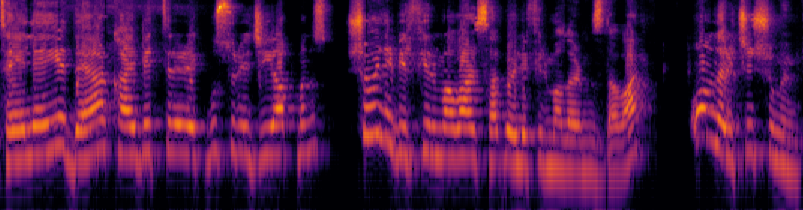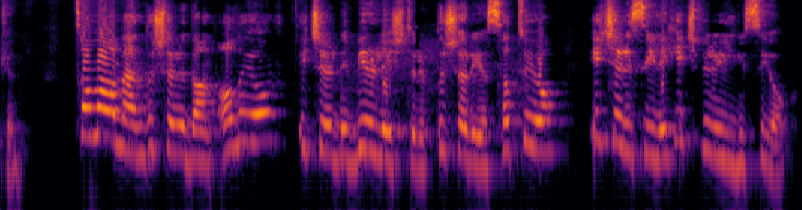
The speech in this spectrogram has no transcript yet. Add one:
TL'ye değer kaybettirerek bu süreci yapmanız şöyle bir firma varsa böyle firmalarımız da var. Onlar için şu mümkün. Tamamen dışarıdan alıyor, içeride birleştirip dışarıya satıyor. İçerisiyle hiçbir ilgisi yok.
